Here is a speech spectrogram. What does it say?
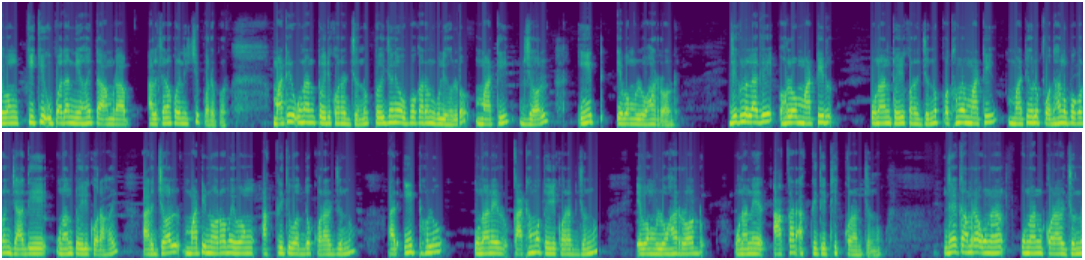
এবং কি কি উপাদান নেওয়া হয় তা আমরা আলোচনা করে নিচ্ছি পরে পর। মাটির উনান তৈরি করার জন্য প্রয়োজনীয় উপকরণগুলি হলো মাটি, জল, ইট এবং লোহার রড। যেগুলো লাগে হলো মাটির উনান তৈরি করার জন্য। প্রথমে মাটি মাটি হলো প্রধান উপকরণ যা দিয়ে উনান তৈরি করা হয়। আর জল মাটি নরম এবং আকৃতিবদ্ধ করার জন্য। আর ইট হলো উনানের কাঠামো তৈরি করার জন্য এবং লোহার রড উনানের আকার আকৃতি ঠিক করার জন্য। যাই হোক, আমরা উনান উনান করার জন্য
